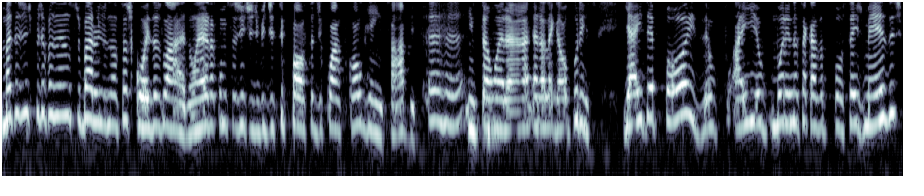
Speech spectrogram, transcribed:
Mas a gente podia fazer nossos barulhos, nossas coisas lá. Não era como se a gente dividisse porta de quarto com alguém, sabe? Uhum. Então era, era legal por isso. E aí depois, eu, aí eu morei nessa casa por seis meses.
